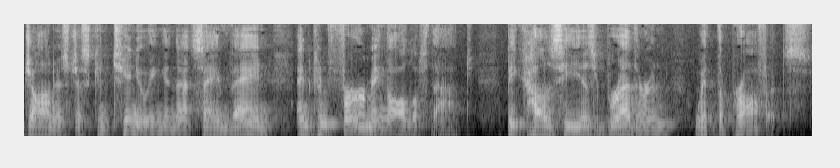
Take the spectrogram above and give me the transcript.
John is just continuing in that same vein and confirming all of that because he is brethren with the prophets.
